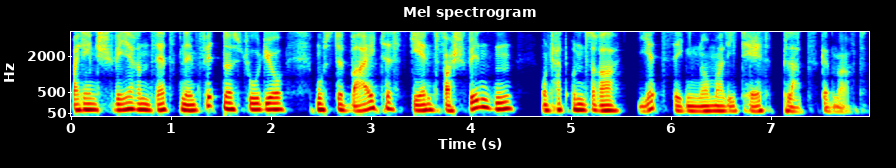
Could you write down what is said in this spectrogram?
bei den schweren Sätzen im Fitnessstudio musste weitestgehend verschwinden und hat unserer jetzigen Normalität Platz gemacht.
